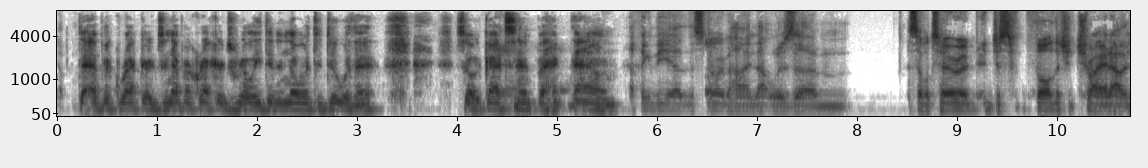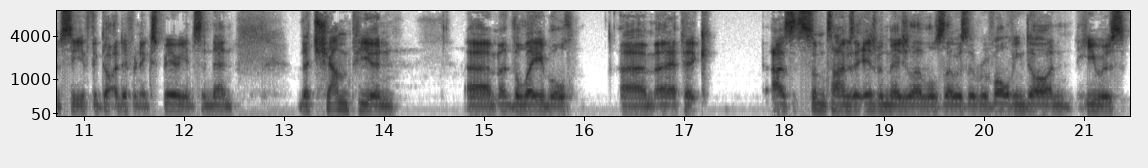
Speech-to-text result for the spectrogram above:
yep. to Epic Records, and Epic Records really didn't know what to do with it, so it got yeah. sent back down. I think the uh, the story behind that was um, Sepultura just thought they should try it out and see if they got a different experience. And then the champion um, at the label um, at Epic, as sometimes it is with major levels, there was a revolving door, and he was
